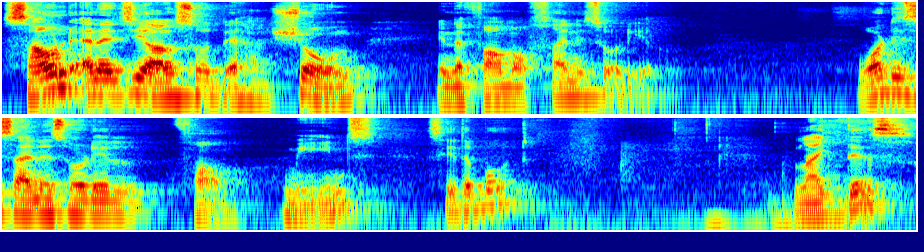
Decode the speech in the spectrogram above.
Sound energy also they have shown in the form of sinusoidal. What is sinusoidal form? Means, see the boat? Like this.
